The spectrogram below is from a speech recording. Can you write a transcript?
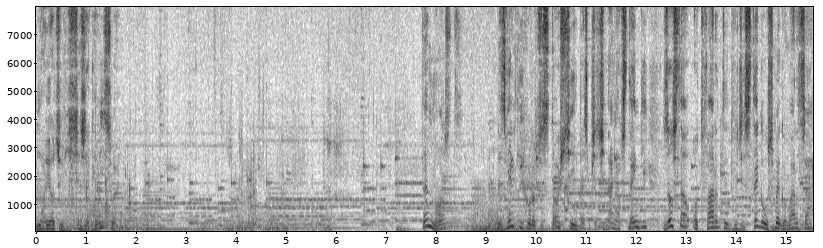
no i oczywiście rzekę Wisłę. Ten most bez wielkich uroczystości i bez przecinania wstęgi został otwarty 28 marca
